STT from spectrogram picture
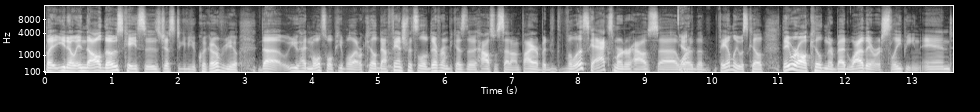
but you know, in all those cases, just to give you a quick overview, the you had multiple people that were killed. Now, Pfanschmidt's a little different because the house was set on fire, but Villisca axe murder house, uh, Yeah. where the family was killed, they were all killed in their bed while they were sleeping. And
